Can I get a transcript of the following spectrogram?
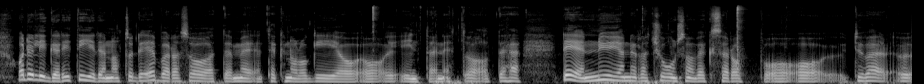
Och det ligger i tiden. Alltså det är bara så att det med teknologi och, och internet och allt det här. Det är en ny generation som växer upp. Och, och tyvärr,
